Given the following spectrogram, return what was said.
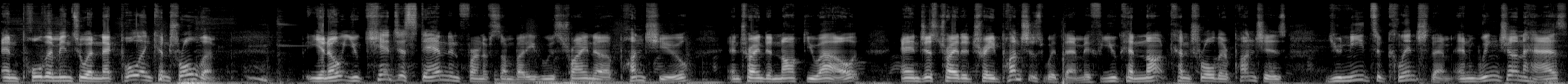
and pull them into a neck pull and control them. You know, you can't just stand in front of somebody who is trying to punch you and trying to knock you out and just try to trade punches with them. If you cannot control their punches, you need to clinch them. And Wing Chun has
